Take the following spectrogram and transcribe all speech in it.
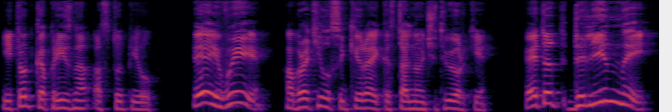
И тот капризно отступил. «Эй, вы!» — обратился Кирай к остальной четверке. «Этот длинный, —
